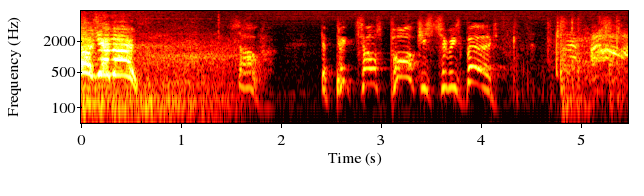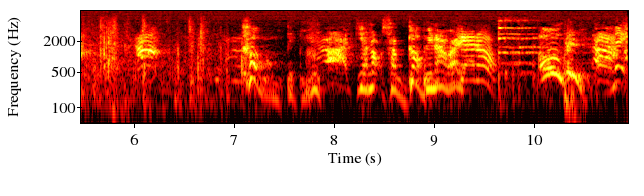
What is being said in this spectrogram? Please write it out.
Shut your mouth! So, the pigtail's pork is to his bird. Ah! Ah! Come on, Biggie. Ah, You're not so gobby now, eh? Get off! Oh! Ah! Nick,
